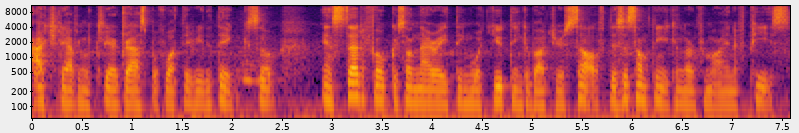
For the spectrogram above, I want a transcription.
actually having a clear grasp of what they really think. So instead focus on narrating what you think about yourself. This is something you can learn from INFPs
